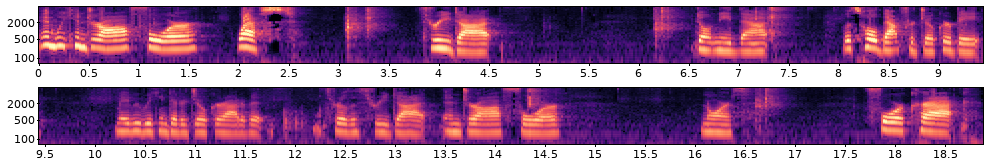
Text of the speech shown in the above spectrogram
And we can draw for west. Three dot. Don't need that. Let's hold that for joker bait. Maybe we can get a joker out of it. We'll throw the three dot and draw for north. Four crack.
